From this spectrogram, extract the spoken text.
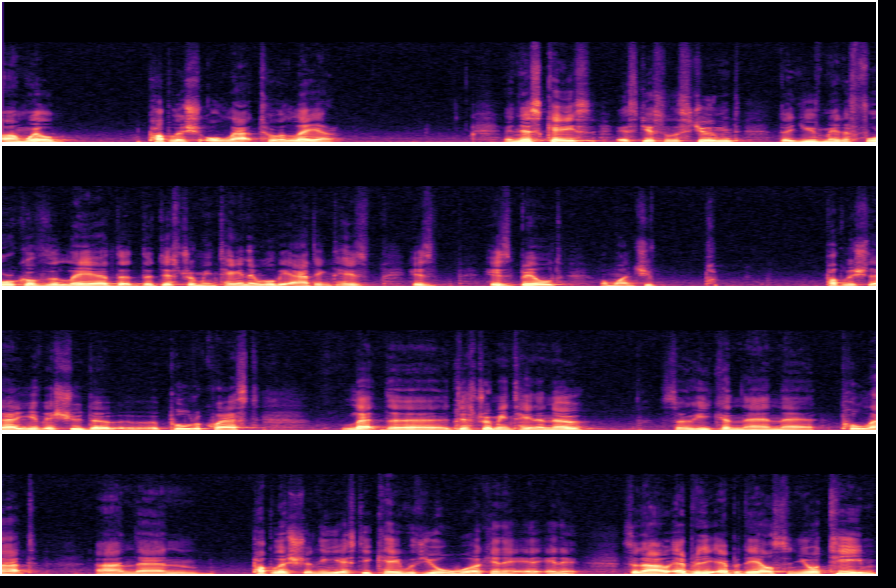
and we'll publish all that to a layer. In this case, it's just assumed that you've made a fork of the layer that the distro maintainer will be adding to his his his build, and once you've published there, you've issued a, a pull request. Let the distro maintainer know so he can then uh, pull that and then publish an ESDK with your work in it. In it. So now everybody, everybody else in your team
